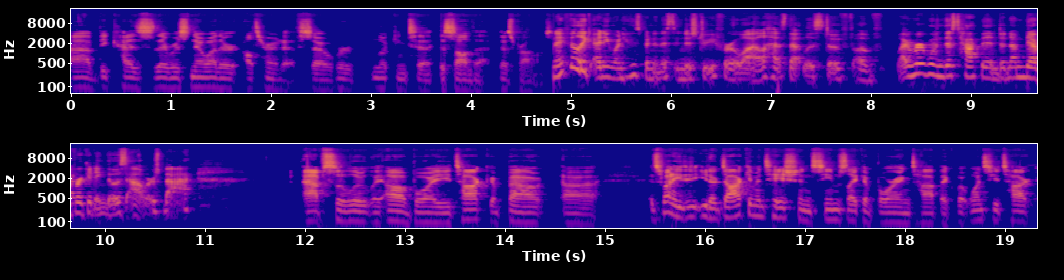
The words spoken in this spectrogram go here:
Uh, because there was no other alternative. So we're looking to, to solve that those problems. And I feel like anyone who's been in this industry for a while has that list of, of I remember when this happened and I'm never getting those hours back. Absolutely. Oh boy, you talk about uh, it's funny, you know, documentation seems like a boring topic, but once you talk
